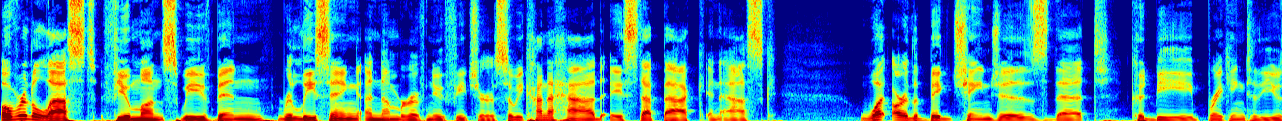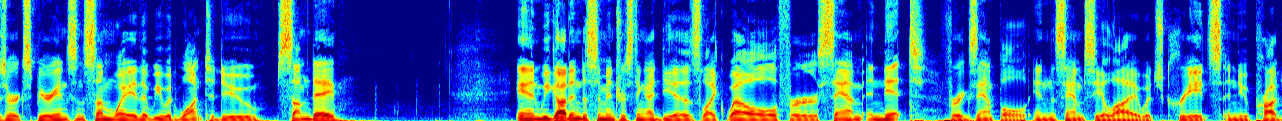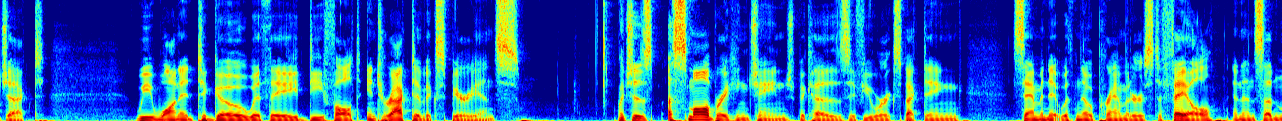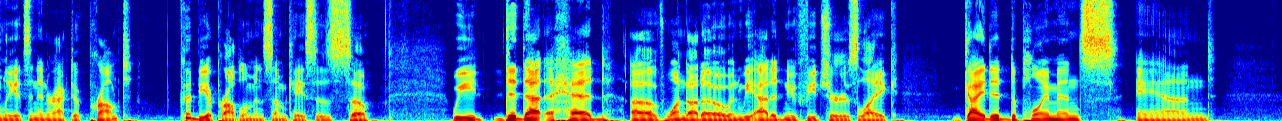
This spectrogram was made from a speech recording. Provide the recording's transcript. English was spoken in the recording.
over the last few months, we've been releasing a number of new features. So we kind of had a step back and ask, what are the big changes that could be breaking to the user experience in some way that we would want to do someday. And we got into some interesting ideas like, well, for SAM init, for example, in the SAM CLI, which creates a new project, we wanted to go with a default interactive experience, which is a small breaking change because if you were expecting SAM init with no parameters to fail, and then suddenly it's an interactive prompt, could be a problem in some cases. So we did that ahead of 1.0 and we added new features like guided deployments and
